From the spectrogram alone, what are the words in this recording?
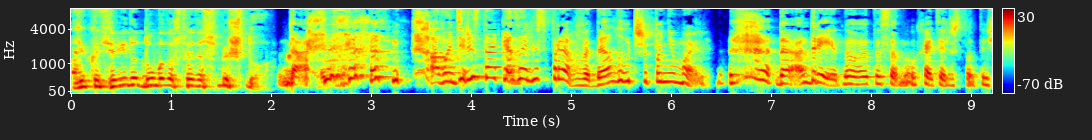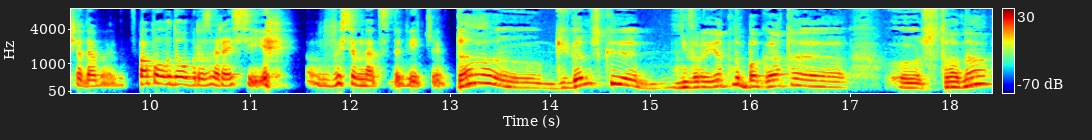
Екатерина думала, что это смешно. Да. Авантюристы оказались правы, да, лучше понимали. Да, Андрей, ну это самое, вы хотели что-то еще добавить по поводу образа России в XVIII веке. Да, гигантская, невероятно богатая э, страна,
